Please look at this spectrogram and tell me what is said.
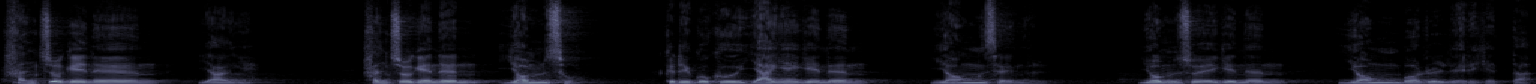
한쪽에는 양에 한쪽에는 염소 그리고 그 양에게는 영생을 염소에게는 영벌을 내리겠다.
